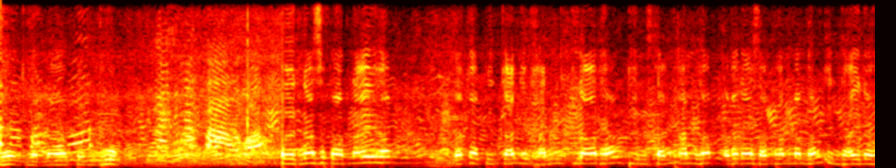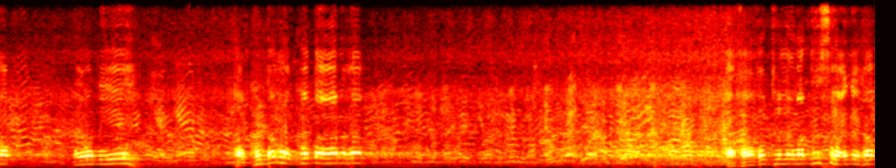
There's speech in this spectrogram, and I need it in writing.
ให้เกียรติมาเป็นผู้เปิดงานสปอร์ตไนท์ครับ แล้วก็ปิดการแข่งขันกีฬาท้องถิ่นสำคัญครับอบตสำคัญมันท้องถิ่นไทยนะครับ ในวันนี้ขอบคุณทั้งหกอบตนะครับอขอคนเชิญรางวัลที่สวยหน่อยครับ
